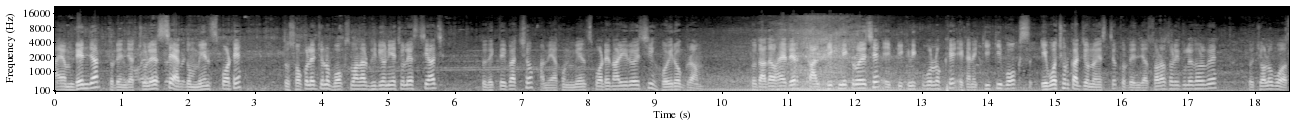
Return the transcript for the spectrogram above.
আই এম ডেঞ্জার তো ডেঞ্জার চলে এসছে, একদম মেন স্পটে তো সকলের জন্য বক্স বাঁধার ভিডিও নিয়ে চলে এসেছি আজ। তো দেখতেই পাচ্ছ, আমি এখন মেন স্পটে দাঁড়িয়ে রয়েছি হৈরক গ্রাম তো দাদা ভাইদের কাল পিকনিক রয়েছে, এই পিকনিক উপলক্ষে এখানে কি কি বক্স এবছরকার জন্য এসছে, তো ডেঞ্জার সরাসরি তুলে ধরবে। তো চলো বস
